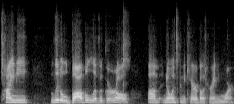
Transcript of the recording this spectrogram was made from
tiny little bauble of a girl, um, no one's going to care about her anymore,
